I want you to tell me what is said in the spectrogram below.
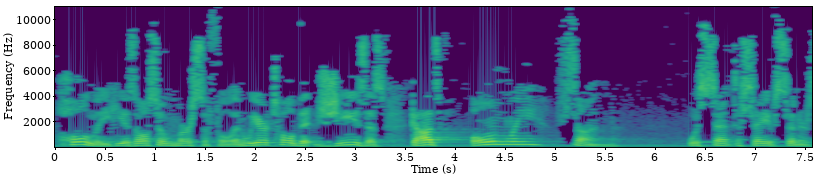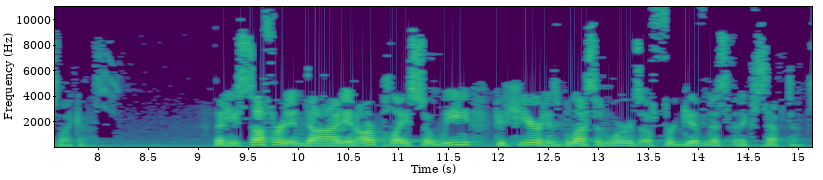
holy, he is also merciful. And we are told that Jesus, God's only Son, was sent to save sinners like us. That he suffered and died in our place so we could hear his blessed words of forgiveness and acceptance.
